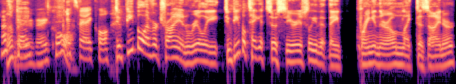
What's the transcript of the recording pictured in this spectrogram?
That's Okay. very very cool. It's very cool. Do people ever try and really? Do people take it so seriously that they bring in their own like designer?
